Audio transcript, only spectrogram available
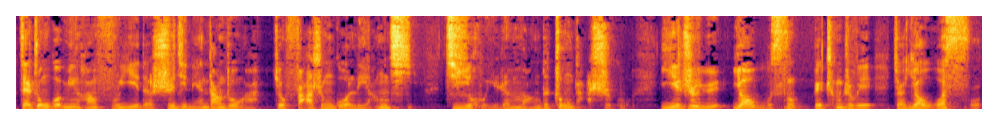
在中国民航服役的十几年当中啊，就发生过两起机毁人亡的重大事故，以至于幺五四被称之为叫“要我死”。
